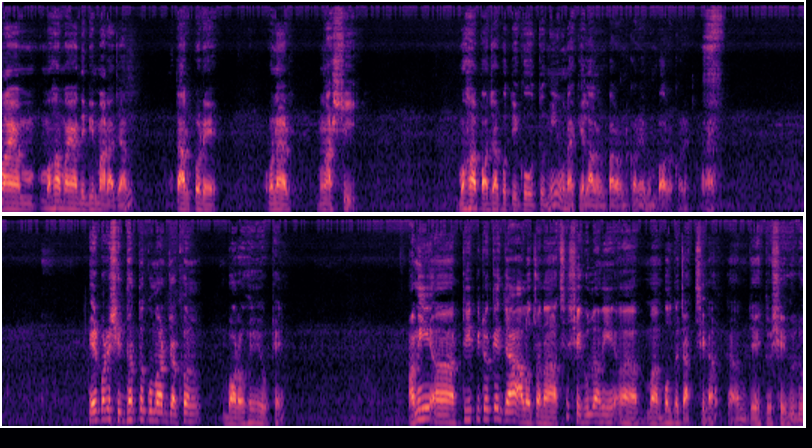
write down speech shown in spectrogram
মায়া, মহামায়া দেবী মারা যান। তারপরে ওনার মাসি মহাপ্রজাপতি গৌতমী ওনাকে লালন পালন করে এবং বড় করেন। এরপরে সিদ্ধার্থ কুমার যখন বড় হয়ে ওঠে আমি ত্রিপিটকে যা আলোচনা আছে সেগুলো আমি বলতে চাচ্ছি না, কারণ যেহেতু সেগুলো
